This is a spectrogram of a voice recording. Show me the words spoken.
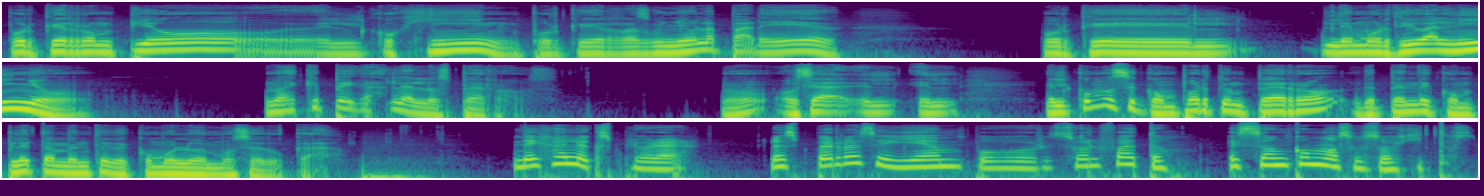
porque rompió el cojín, porque rasguñó la pared, porque le mordió al niño. No hay que pegarle a los perros. ¿no? O sea, el, el cómo se comporte un perro depende completamente de cómo lo hemos educado. Déjalo explorar. Los perros se guían por su olfato. Son como sus ojitos.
